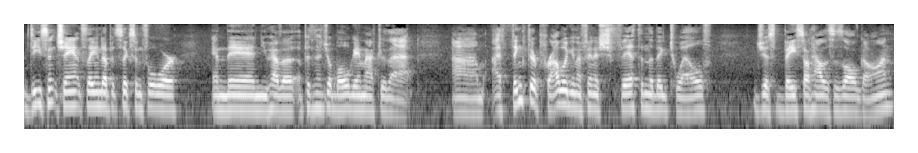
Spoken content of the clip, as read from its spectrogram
Decent chance they end up at six and four, and then you have a, a potential bowl game after that. Um, I think they're probably going to finish fifth in the Big Twelve, just based on how this is all gone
